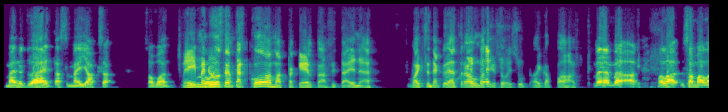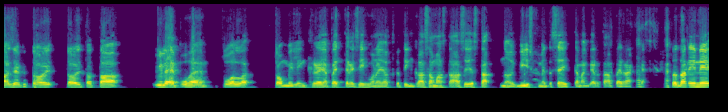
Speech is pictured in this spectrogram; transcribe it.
mä en nyt lähde tässä, mä en jaksa. Se on vaan Ei me nyt oteta kolmatta kertaa sitä enää, vaikka se näköjään traumatisoi sut aika pahasti. Mä, mä, mä, ollaan samanlaisia kuin toi, toi tota, Yle puheen puolella Tommi Linkre ja Petteri Sihvonen, jotka tinkaa samasta asiasta noin 57 kertaa peräkkäin. Tota, niin, niin,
